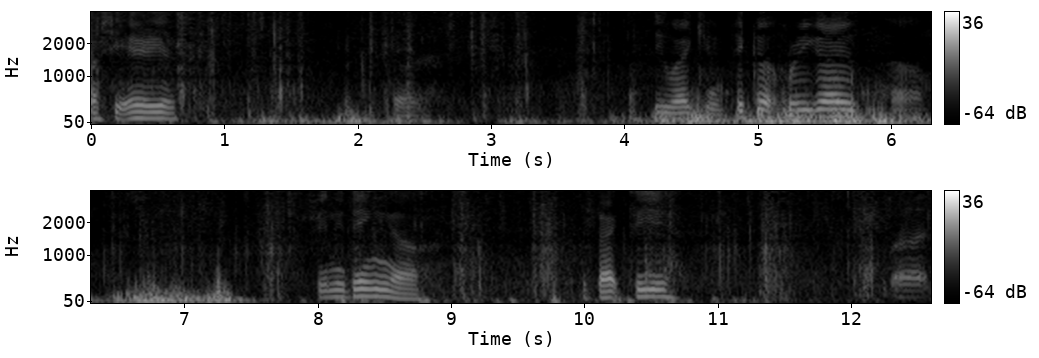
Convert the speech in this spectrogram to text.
brushy areas. Uh, I'll see what I can pick up for you guys. Um, if anything, I'll get back to you. But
